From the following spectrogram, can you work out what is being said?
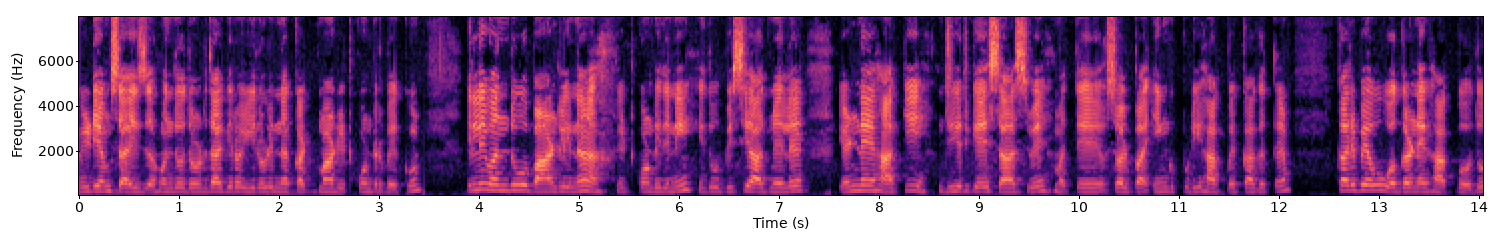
ಮೀಡಿಯಮ್ ಸೈಜ್ ಒಂದು ದೊಡ್ಡದಾಗಿರೋ ಈರುಳ್ಳಿನ ಕಟ್ ಮಾಡಿ ಇಟ್ಕೊಂಡಿರಬೇಕು. ಇಲ್ಲಿ ಒಂದು ಬಾಣಲಿನ ಇಟ್ಕೊಂಡಿದ್ದೀನಿ ಇದು ಬಿಸಿ ಆದಮೇಲೆ ಎಣ್ಣೆ ಹಾಕಿ ಜೀರಿಗೆ, ಸಾಸಿವೆ ಮತ್ತು ಸ್ವಲ್ಪ ಇಂಗು ಪುಡಿ ಹಾಕಬೇಕಾಗತ್ತೆ. ಕರಿಬೇವು ಒಗ್ಗರಣೆಗೆ ಹಾಕ್ಬೋದು.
